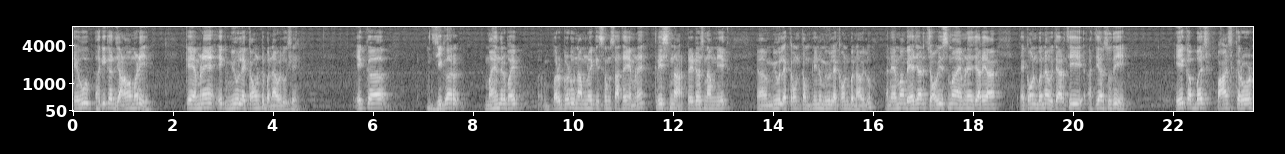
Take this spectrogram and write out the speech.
એવું હકીકત જાણવા મળી કે એમણે એક મ્યુલ એકાઉન્ટ બનાવેલું છે. એક જીગર મહેન્દ્રભાઈ પરગડુ નામનો એક ઇસમ સાથે એમણે ક્રિષ્ના ટ્રેડર્સ નામની એક મ્યુલ એકાઉન્ટ, કંપનીનું મ્યુલ એકાઉન્ટ બનાવેલું. અને એમાં બે હજાર ચોવીસમાં એમણે જ્યારે આ એકાઉન્ટ બનાવ્યું, ત્યારથી અત્યાર સુધી એક અબજ પાંચ કરોડ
